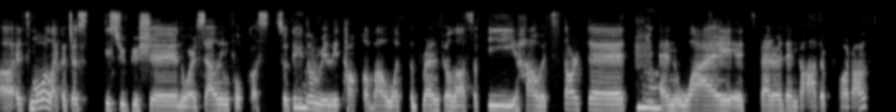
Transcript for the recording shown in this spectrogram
Uh, it's more like a just distribution or selling focus. So they mm-hmm. don't really talk about what's the brand philosophy, how it started, mm-hmm. and why it's better than the other products.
